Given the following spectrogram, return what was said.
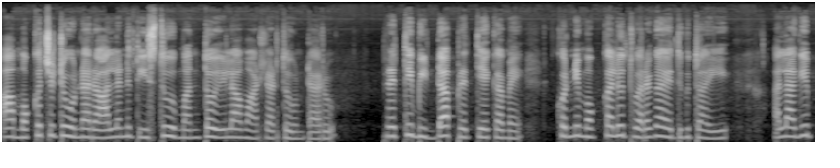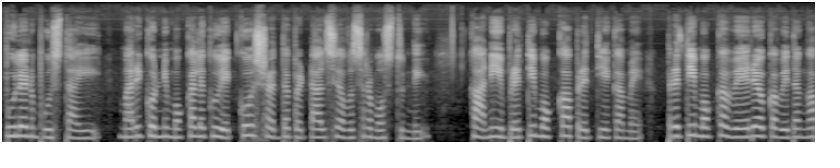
ఆ మొక్క చుట్టూ ఉన్న రాళ్ళను తీస్తూ మనతో ఇలా మాట్లాడుతూ ఉంటారు. ప్రతి బిడ్డ ప్రత్యేకమే. కొన్ని మొక్కలు త్వరగా ఎదుగుతాయి. అలాగే పూలను పూస్తాయి. మరికొన్ని మొక్కలకు ఎక్కువ శ్రద్ధ పెట్టాల్సి అవసరం వస్తుంది. కానీ ప్రతి మొక్క ప్రత్యేకమే. ప్రతి మొక్క వేరే ఒక విధంగా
